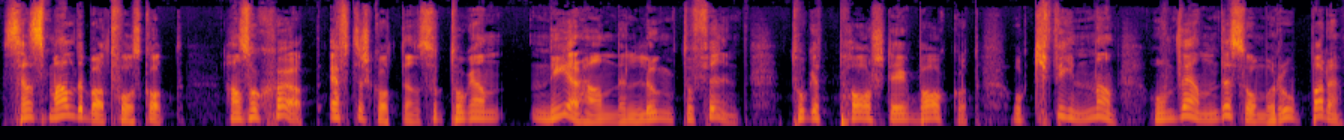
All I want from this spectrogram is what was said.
Sen small det bara två skott. Han som sköt, efter skotten så tog han ner handen lugnt och fint, tog ett par steg bakåt och kvinnan, hon vände sig om och ropade.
